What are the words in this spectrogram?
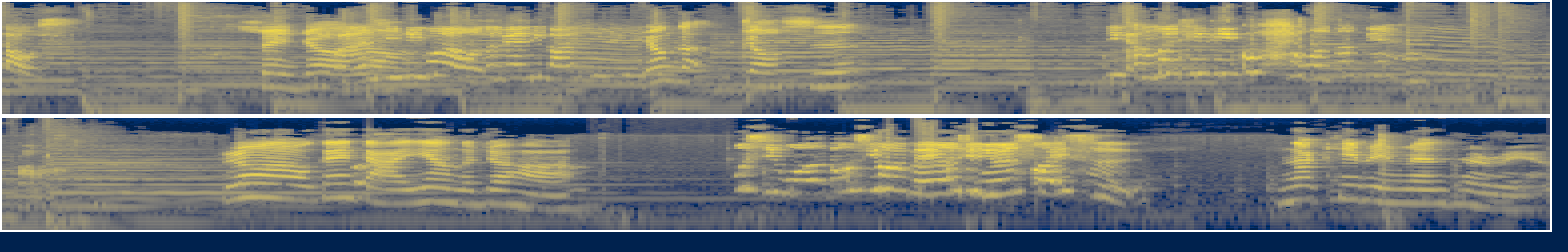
到死！所以你就你赶快 TP 用过来我这边，你赶快 TP，用个九十，你赶快 TP 过来我这边。不用啊，我跟你打一样的就好了。不行，我的东西会没，而且你会摔死。那 keep inventory 啊，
